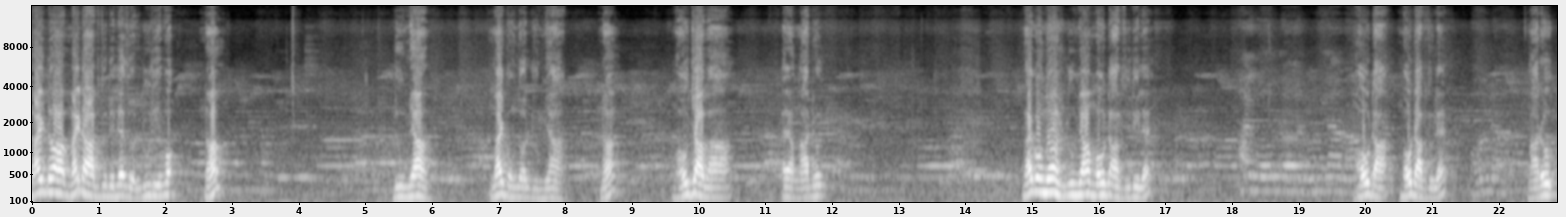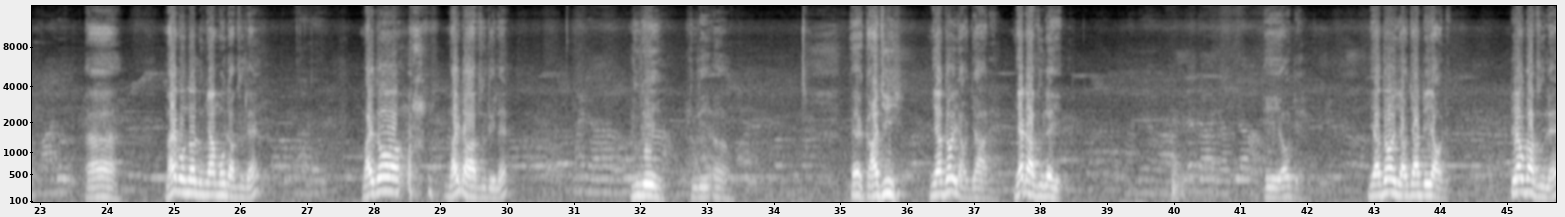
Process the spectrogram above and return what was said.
မိုက်တော့မိုက်တာဘယ်သူတွေလဲဆိုလူတွေပေါ့နော်လူများမိုက်ကုံတော့လူများနော်မဟုတ်ကြပါအဲ့ဒါငါတို့မိုက်ကုံတော့လူများမဟုတ်တာဘယ်သူတွေလဲအိုင်ဝေါ်လူရပါမဟုတ်တာမဟုတ်တာဘယ်သူလဲဟောရငါတို့မာတို့အဲမိုက်ကုံတော့လူများမဟုတ်တာဘယ်သူလဲမာတို့ မိုက်တော့မိုက်တာဘယ်သူတွေလဲမိုက်တာလူတွေလူတွေအင်းအဲဂါကြီးမြတ်တော့ယောက်ျားတယ်မြတ်တာဘယ်သူလဲဟိလက်တာယောက်ျားအေးဟုတ်တယ်မြတ်တော့ယောက်ျားတစ်ယောက်တယ်တစ်ယောက်ကဘယ်သူလဲ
